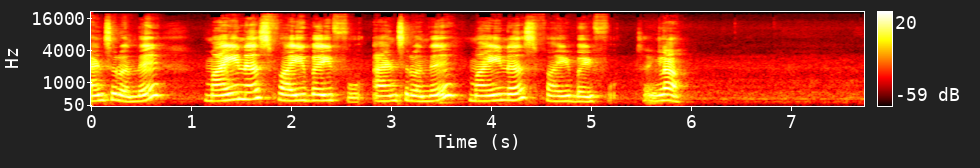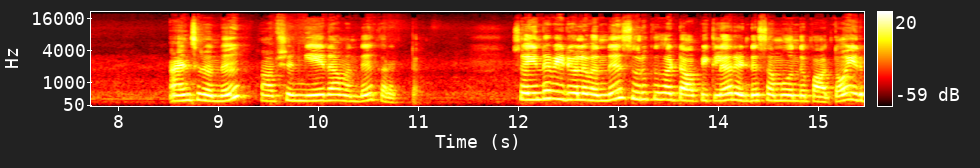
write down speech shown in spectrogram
ஆன்சர் வந்து minus five by four answer வந்து மைனஸ் ஃபைவ் பை ஃபோர் சரிங்களா? ஆன்சர் வந்து ஆப்ஷன் ஏ தான் வந்து கரெக்டு ஸோ இந்த வீடியோவில் வந்து சுருக்குக டாப்பிக்கில் ரெண்டு சம்மு வந்து பார்த்தோம். இது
